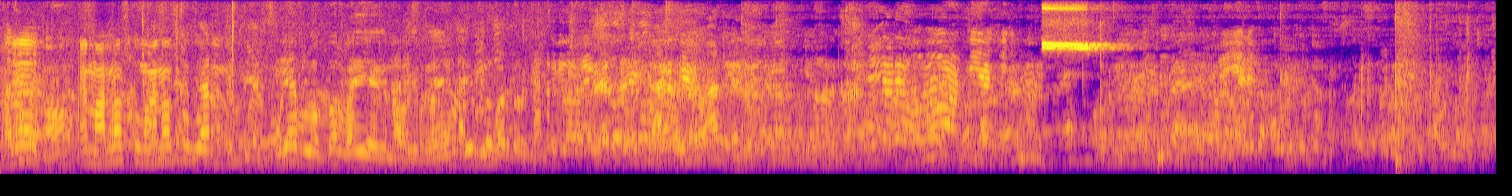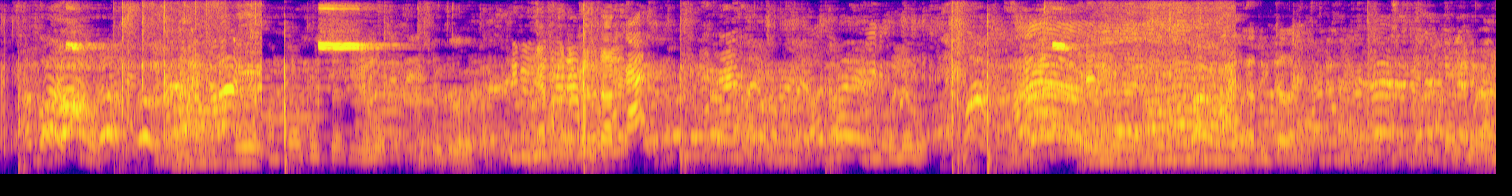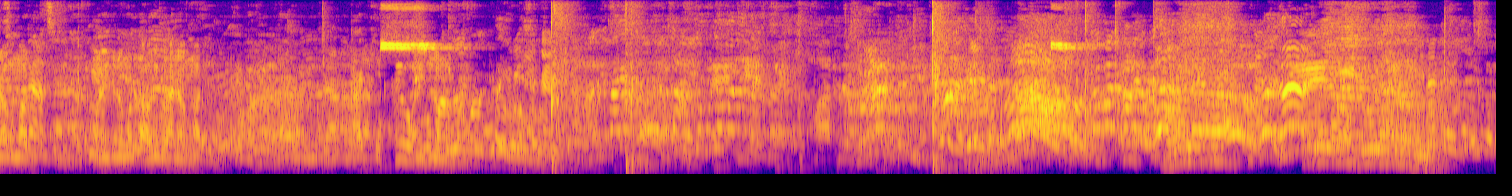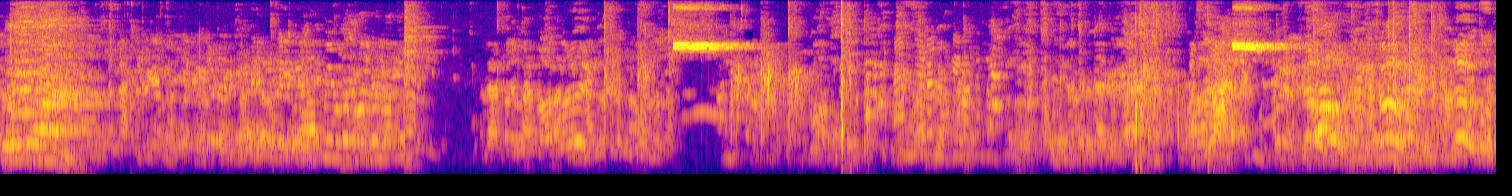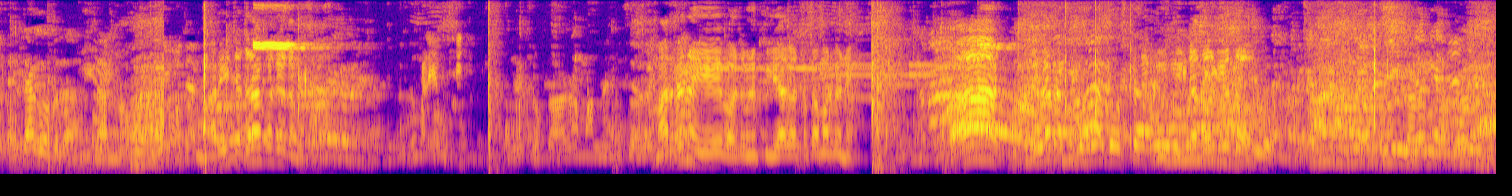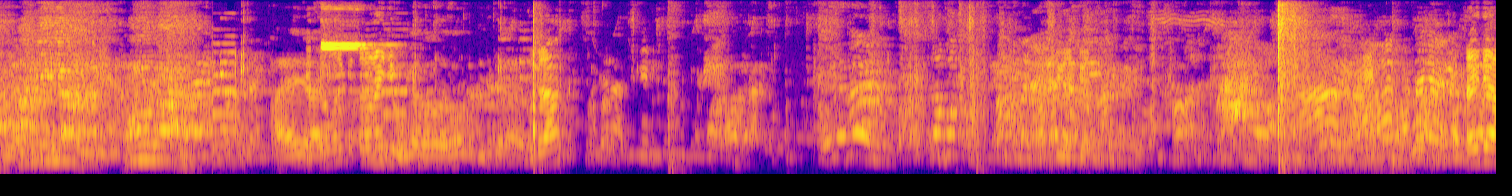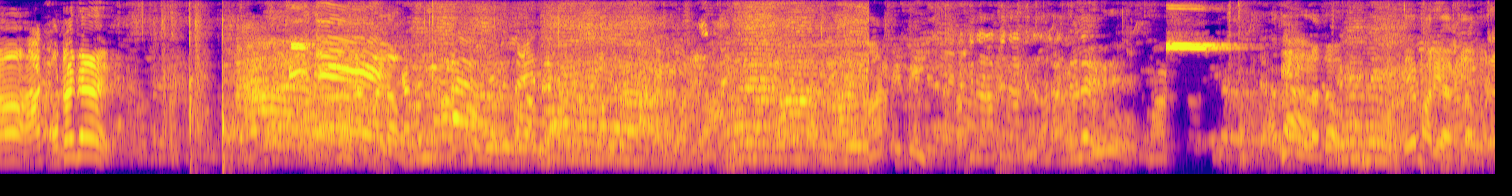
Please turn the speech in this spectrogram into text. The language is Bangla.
अरे ए मानस को मानस को ये ब्लॉकर भाई एक नंबर के দুইটা দাঁড়িয়ে ভয়ানক মার অনেক নম্বর আହୁରି ভয়ানক মার ಗೊಬ್ಬರ মারবে না এ ভাষা মানে প্লেয়ার ছোকা মারবে না। তিনটা দল দিয়ে তো কেতরা নাই যাব কুতরা ঠিক আছে উঠাই দে হাত উঠাই দে তো দে মারি একলা উঠে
